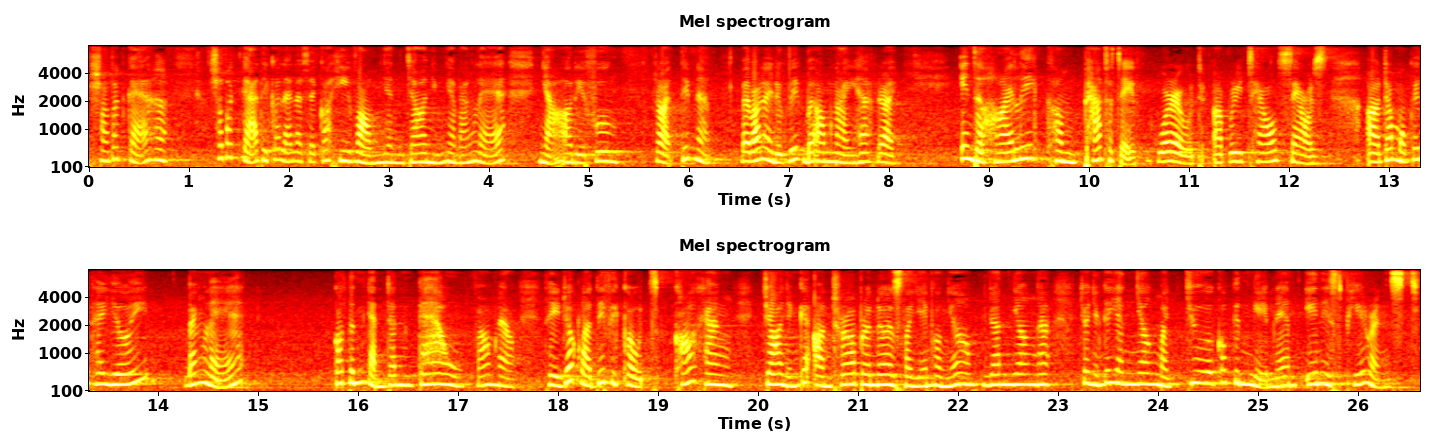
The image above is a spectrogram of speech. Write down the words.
sau tất cả ha. Sau tất cả thì có lẽ là sẽ có hy vọng dành cho những nhà bán lẻ nhỏ ở địa phương. Rồi tiếp nào Bài báo này được viết bởi ông này ha. Rồi. In the highly competitive world of retail sales, ở trong một cái thế giới bán lẻ có tính cạnh tranh cao phải không nào thì rất là difficult khó khăn cho những cái entrepreneurs là gì em còn nhớ không doanh nhân ha cho những cái doanh nhân mà chưa có kinh nghiệm nè em inexperienced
